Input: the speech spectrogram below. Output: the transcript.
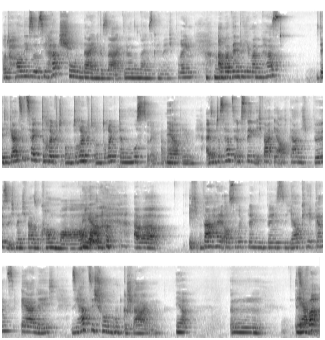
Und Holly so, sie hat schon Nein gesagt. Sie so, nein, das können wir nicht bringen. Mhm. Aber wenn du jemanden hast, der die ganze Zeit drückt und drückt und drückt, dann musst du irgendwann Ja. nachgeben. Also das hat sie, und deswegen, ich war ihr auch gar nicht böse. Ich meine, ich war so, come on. Ja. Aber ich war halt auch so rückblickend, bin ich so, ja, okay, ganz ehrlich, sie hat sich schon gut geschlagen. ja. Ähm, Sie er war-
